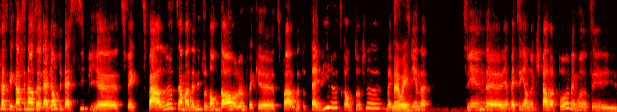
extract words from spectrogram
parce que quand tu es dans un avion, tu es assis puis euh, tu fais tu parles. Là, à un moment donné, tout le monde dort. Là, fait que tu parles de toute ta vie, là, tu comptes tout. Là, même ben si tu viens de. Tu viens de. Ben, il y en a qui ne parlent pas, mais moi, tu sais,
